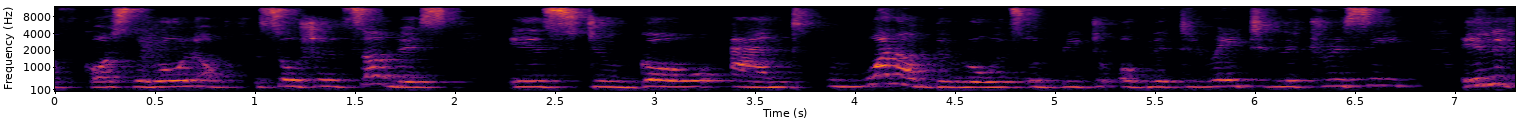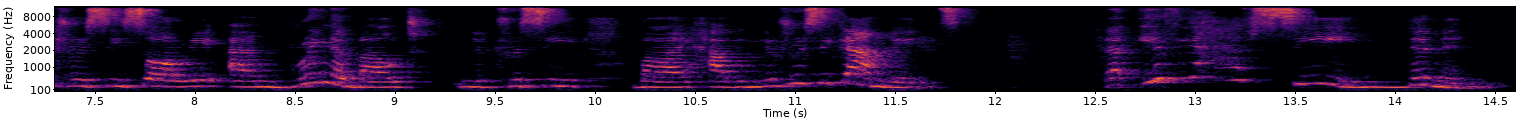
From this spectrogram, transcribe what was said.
of course, the role of social service is to go and one of the roles would be to obliterate literacy, illiteracy, sorry, and bring about literacy by having literacy campaigns. Now, if you have seen women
